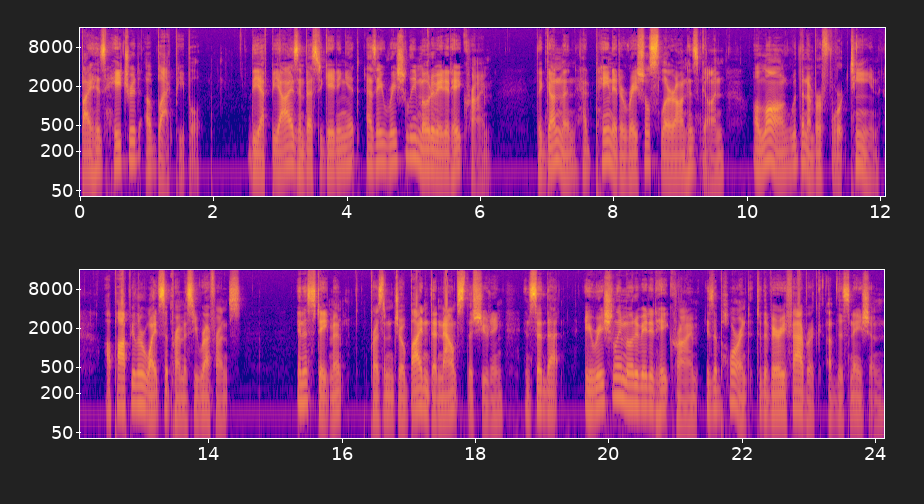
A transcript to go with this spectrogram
by his hatred of black people. The FBI is investigating it as a racially motivated hate crime. The gunman had painted a racial slur on his gun, along with the number 14, a popular white supremacy reference. In a statement, President Joe Biden denounced the shooting and said that a racially motivated hate crime is abhorrent to the very fabric of this nation.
